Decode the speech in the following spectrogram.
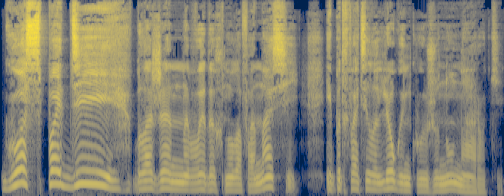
«Господи!» — блаженно выдохнул Афанасий и подхватил легонькую жену на руки.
